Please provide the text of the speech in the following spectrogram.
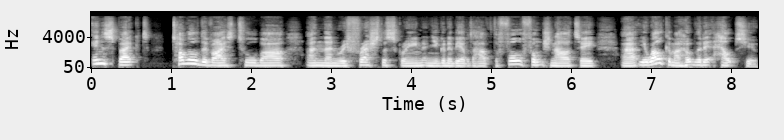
inspect, toggle device toolbar, and then refresh the screen, and you're going to be able to have the full functionality. Uh, you're welcome. I hope that it helps you.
